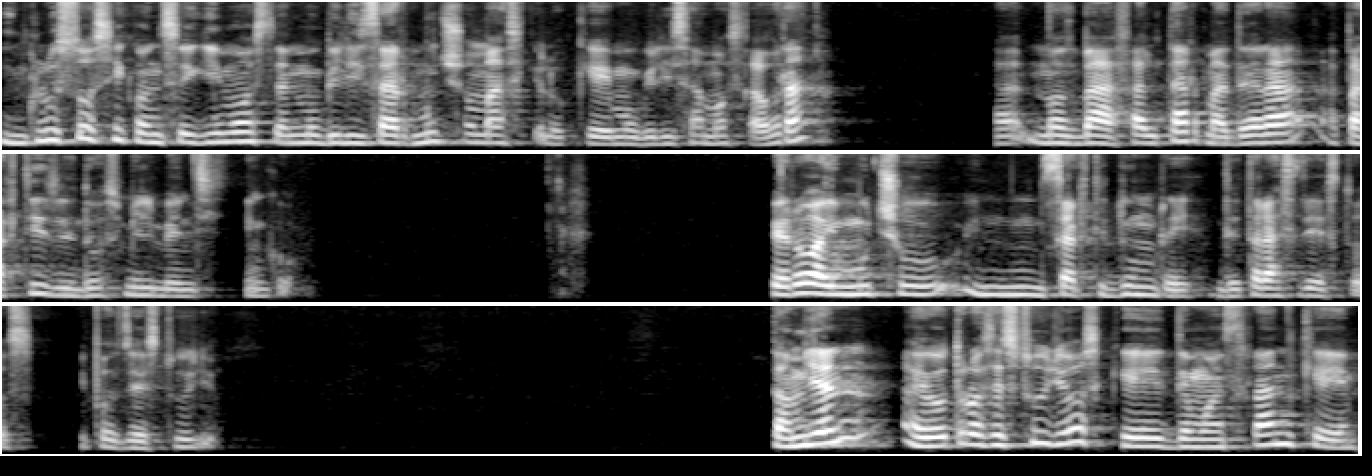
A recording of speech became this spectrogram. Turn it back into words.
incluso si conseguimos movilizar mucho más que lo que movilizamos ahora, uh, nos va a faltar madera a partir de 2025. Pero hay mucha incertidumbre detrás de estos tipos de estudios. También hay otros estudios que demuestran que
